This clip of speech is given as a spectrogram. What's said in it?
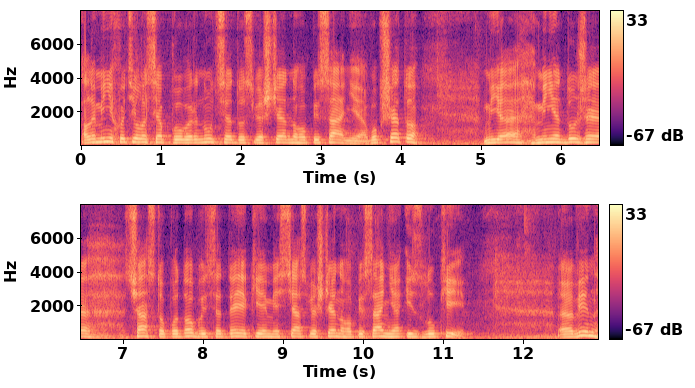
Але мені хотілося повернутися до священного писання. Взагалі-то мені дуже часто подобаються деякі місця священного писання із Луки. Е, Він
